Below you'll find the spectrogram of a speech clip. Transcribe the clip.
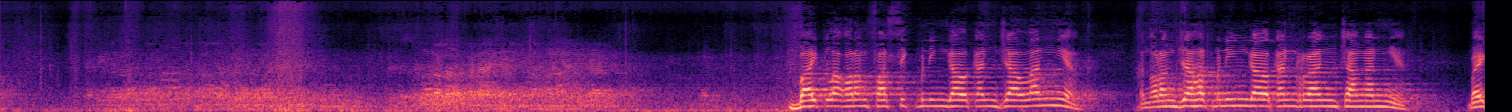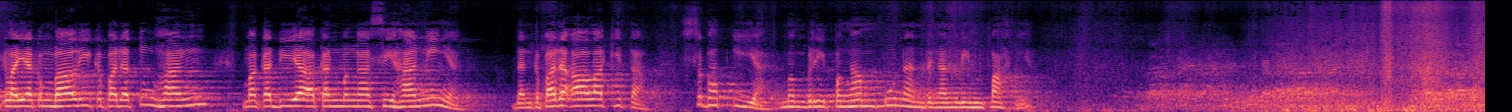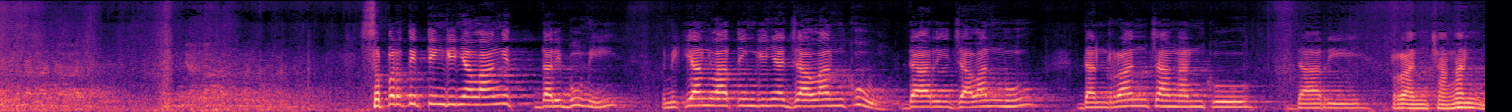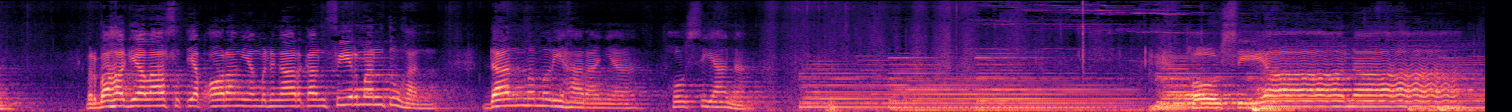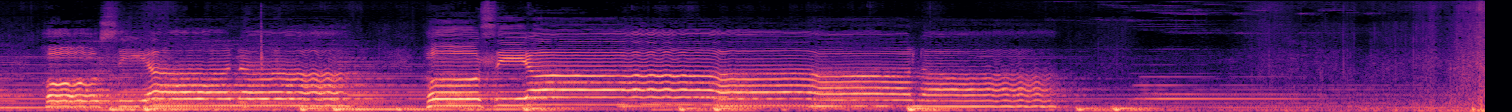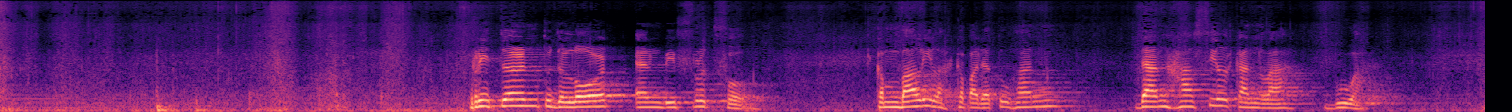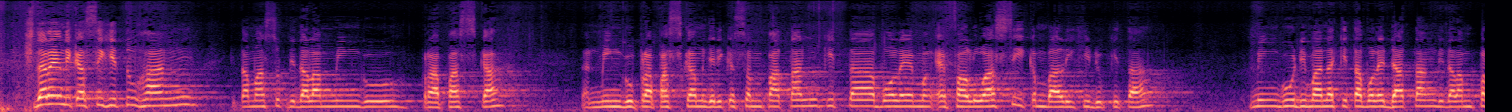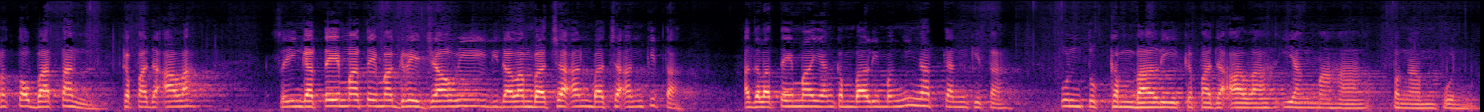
Baiklah orang fasik meninggalkan jalannya dan orang jahat meninggalkan rancangannya. Baiklah ia kembali kepada Tuhan, maka dia akan mengasihaninya. Dan kepada Allah kita, sebab ia memberi pengampunan dengan limpahnya. Seperti tingginya langit dari bumi, demikianlah tingginya jalanku dari jalanmu, dan rancanganku dari rancanganmu. Berbahagialah setiap orang yang mendengarkan firman Tuhan dan memeliharanya. Hosiana. Hosiana, Hosiana, Hosiana. Return to the Lord and be fruitful. Kembalilah kepada Tuhan dan hasilkanlah buah. Saudara yang dikasihi Tuhan, kita masuk di dalam minggu Prapaskah dan minggu Prapaskah menjadi kesempatan kita boleh mengevaluasi kembali hidup kita. Minggu di mana kita boleh datang di dalam pertobatan kepada Allah sehingga tema-tema gerejawi di dalam bacaan-bacaan kita adalah tema yang kembali mengingatkan kita untuk kembali kepada Allah yang Maha Pengampun.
